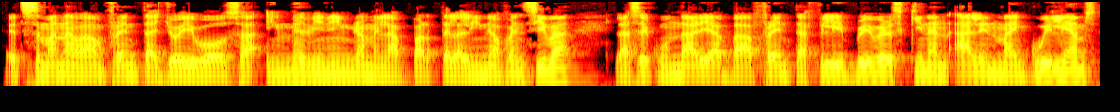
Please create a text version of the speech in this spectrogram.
Esta semana van frente a Joey Bosa y Melvin Ingram en la parte de la línea ofensiva. La secundaria va frente a Philip Rivers, Keenan Allen, Mike Williams.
